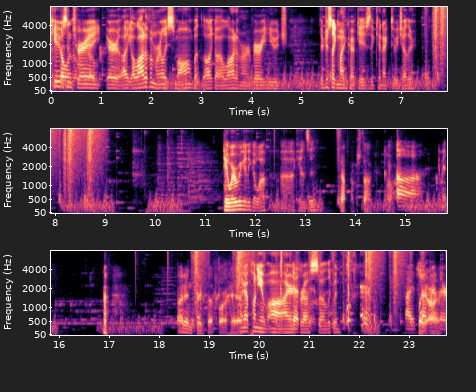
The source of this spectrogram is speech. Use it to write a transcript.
caves in a Terraria, are like a lot of them are really small, but like a lot of them are very huge. They're just like Minecraft caves that connect to each other. Hey, where are we gonna go up, uh, Kenzen? No, I'm stuck. Come on. Uh, give me. I didn't think that far ahead. I got plenty of uh, iron Yes, for us, uh, liquid. Alright, Play right there.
